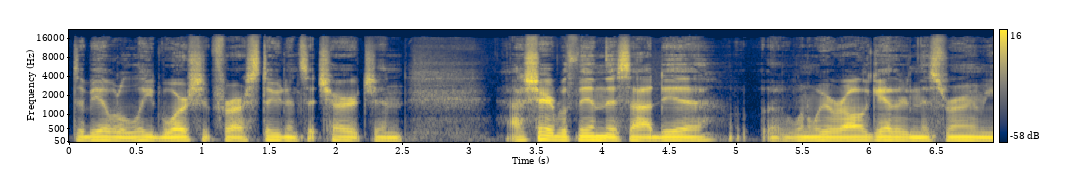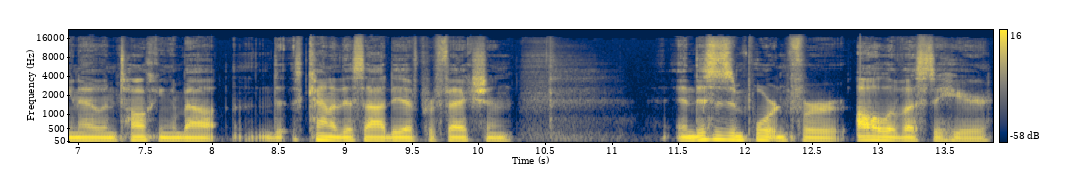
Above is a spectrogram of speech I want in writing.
to be able to lead worship for our students at church, and I shared with them this idea uh, when we were all gathered in this room, you know, and talking about kind of this idea of perfection. And this is important for all of us to hear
